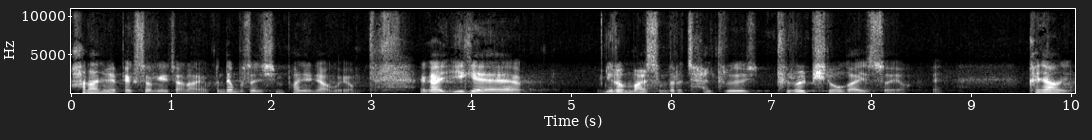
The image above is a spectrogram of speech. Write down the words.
하나님의 백성이잖아요. 근데 무슨 심판이냐고요. 그러니까 이게 이런 말씀들을 잘 들을, 들을 필요가 있어요. 예. 그냥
